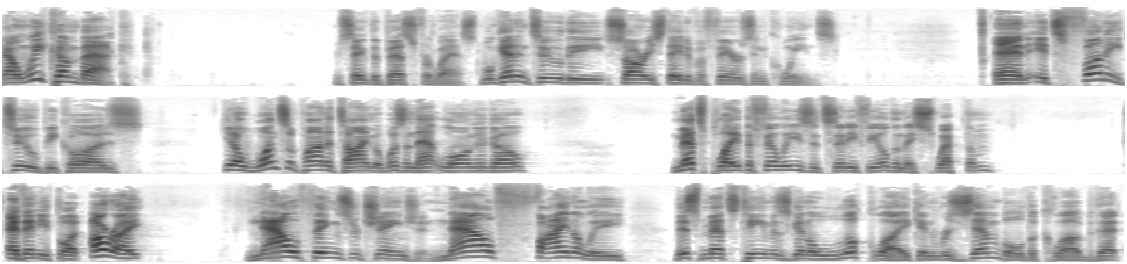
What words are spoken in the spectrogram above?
Now, when we come back, we save the best for last. We'll get into the sorry state of affairs in Queens. And it's funny, too, because, you know, once upon a time, it wasn't that long ago, Mets played the Phillies at Citi Field and they swept them. And then you thought, all right, now things are changing. Now, finally, this Mets team is going to look like and resemble the club that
